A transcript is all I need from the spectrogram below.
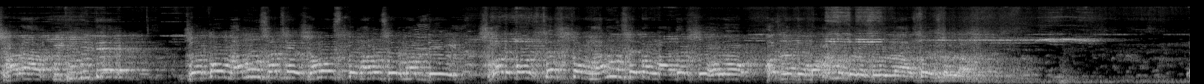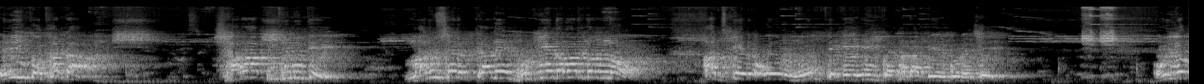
সারা পৃথিবীতে যত মানুষ আছে, সমস্ত মানুষের মধ্যে সর্বশ্রেষ্ঠ মানুষ এবং আদর্শ হল হজরত মোহাম্মদ রসুল্লাহ এই কথাটা সারা পৃথিবীতে মানুষের কানে ঢুকিয়ে দেওয়ার জন্য আজকের ওর মুখ থেকে এই কথাটা বের করেছে। ওই রকম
